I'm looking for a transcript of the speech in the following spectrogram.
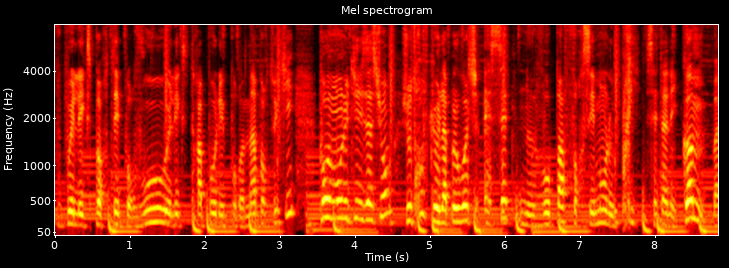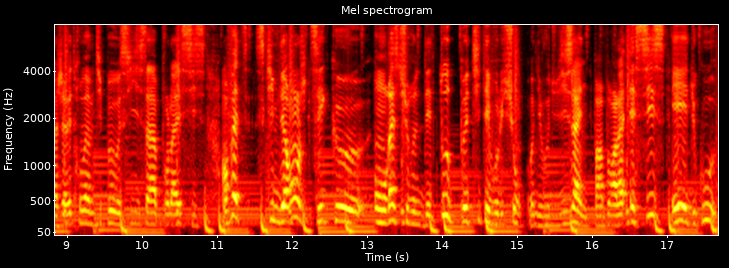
vous pouvez l'exporter pour vous, l'extrapoler pour n'importe qui. Pour mon utilisation, je trouve que l'Apple Watch S7 ne vaut pas forcément le prix cette année. Comme bah, j'avais trouvé un petit peu aussi ça pour la S6. En fait, ce qui me dérange, c'est que on reste sur des toutes petites évolutions au niveau du design par rapport à la S6 et du coup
